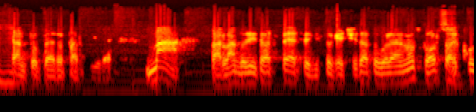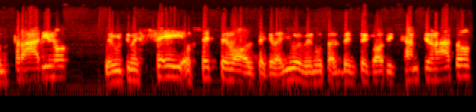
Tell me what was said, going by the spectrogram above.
mm-hmm. tanto per partire. Ma parlando di trasferte, visto che hai citato quella dell'anno scorso, al contrario le ultime sei o sette volte che la Juve è venuta al Bentegodi in campionato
